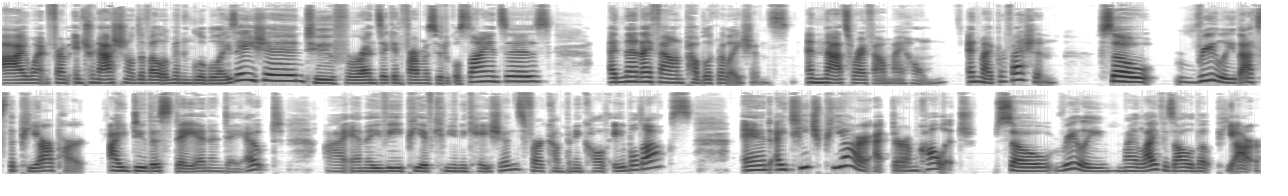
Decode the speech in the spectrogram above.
I went from international development and globalization to forensic and pharmaceutical sciences, and then I found public relations. And that's where I found my home and my profession. So, really, that's the PR part. I do this day in and day out. I am a VP of communications for a company called AbleDocs, and I teach PR at Durham College. So, really, my life is all about PR.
